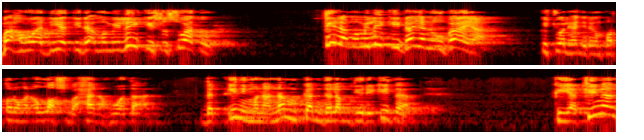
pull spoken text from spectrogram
Bahwa dia tidak memiliki sesuatu. Tidak memiliki daya dan upaya. Kecuali hanya dengan pertolongan Allah subhanahu wa ta'ala. Dan ini menanamkan dalam diri kita keyakinan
